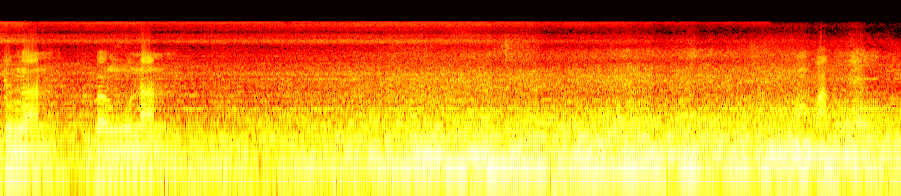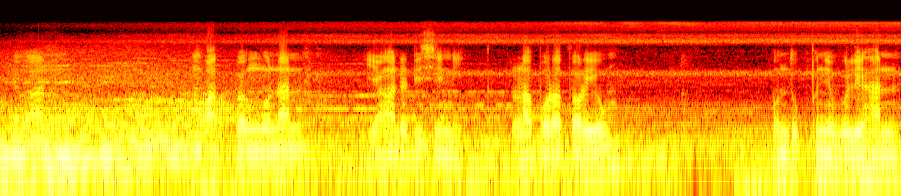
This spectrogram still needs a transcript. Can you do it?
Dengan bangunan empat ya, dengan empat bangunan yang ada di sini. Laboratorium untuk penyembelihan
